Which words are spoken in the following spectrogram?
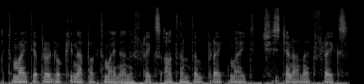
A to mají teprve do kina, pak to mají na Netflix, ale ten, ten projekt mají čistě na Netflix.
